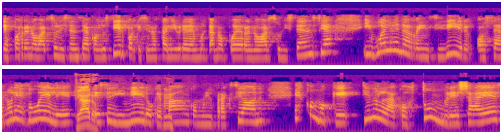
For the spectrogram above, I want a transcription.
después renovar su licencia de conducir, porque si no está libre de multas no puede renovar su licencia, y vuelven a reincidir. O sea, no les duele Claro. ese dinero que pagan como infracción. Es como que tienen la costumbre, ya es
